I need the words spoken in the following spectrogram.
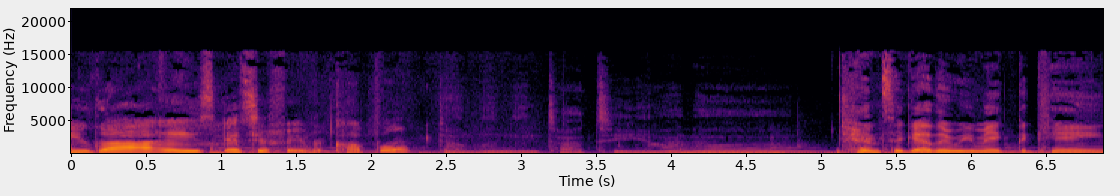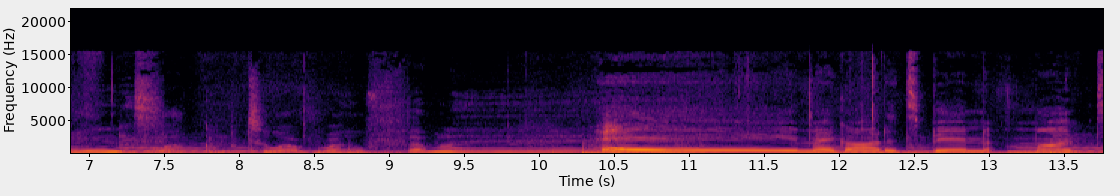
you guys, it's your favorite couple. Dylan and Tatiana. And together we make the kings. Welcome to our royal family. Hey, my God, it's been months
